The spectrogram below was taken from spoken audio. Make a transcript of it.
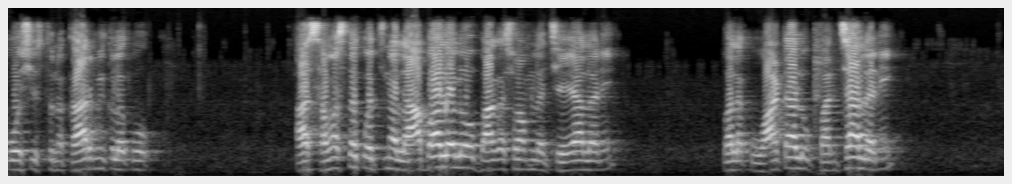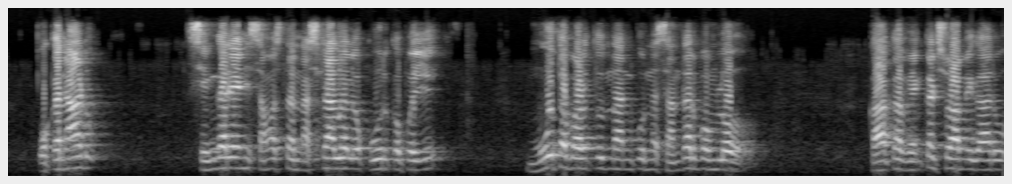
పోషిస్తున్న కార్మికులకు ఆ సంస్థకు వచ్చిన లాభాలలో భాగస్వాములను చేయాలని వాళ్ళకు వాటాలు పంచాలని ఒకనాడు సింగరేణి సంస్థ నష్టాలలో కూరుకుపోయి మూతపడుతుంది అనుకున్న సందర్భంలో కాక వెంకటస్వామి గారు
